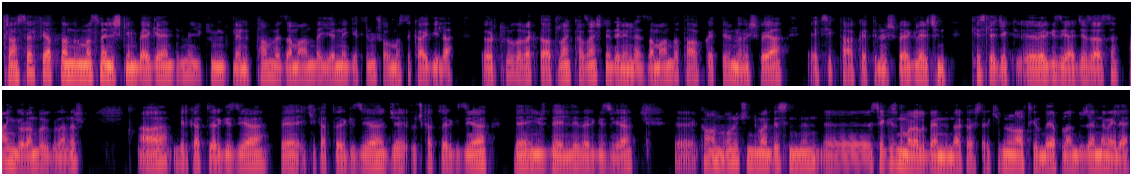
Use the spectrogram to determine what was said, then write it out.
Transfer fiyatlandırmasına ilişkin belgelendirme yükümlülüklerini tam ve zamanında yerine getirilmiş olması kaydıyla örtülü olarak dağıtılan kazanç nedeniyle zamanında tahakkuk ettirilmemiş veya eksik tahakkuk ettirilmiş vergiler için kesilecek e, vergi ziyağı cezası hangi oranda uygulanır? A. 1 kat vergi ziyağı, B. 2 kat vergi ziyağı, C. 3 kat vergi ziyağı, D. %50 vergi ziyağı. E, Kanun 13. maddesinin e, 8 numaralı bendinde arkadaşlar 2016 yılında yapılan düzenlemeyle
